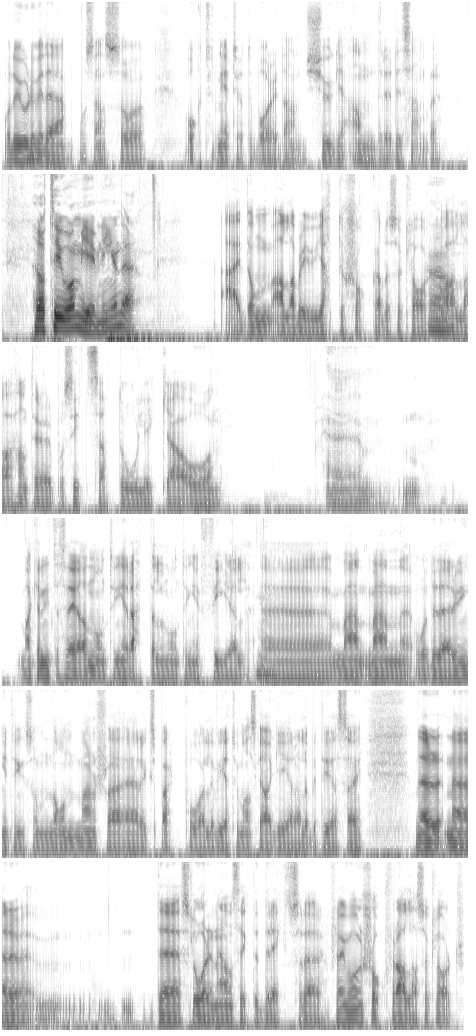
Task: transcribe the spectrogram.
Och då gjorde vi det och sen så åkte ner till Göteborg den 22 december. Hur tog omgivningen det? Nej, de alla blev ju jättechockade såklart Ja. och alla hanterade det på sitt sätt och olika och eh, man kan inte säga att någonting är rätt eller någonting är fel. Eh, men, men, och det där är ju ingenting som någon människa är expert på eller vet hur man ska agera eller bete sig. När, när inte det slår en i ansiktet direkt sådär. För det var en chock för alla såklart.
